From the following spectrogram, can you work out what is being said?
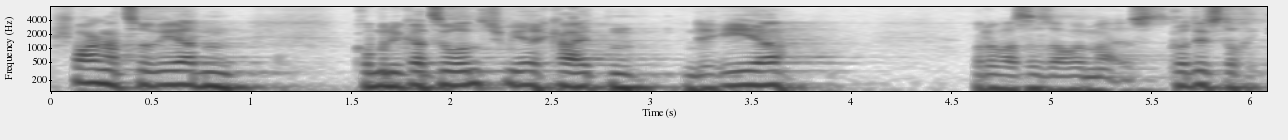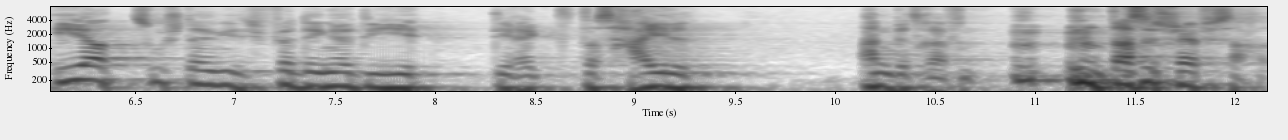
schwanger zu werden, Kommunikationsschwierigkeiten in der Ehe oder was es auch immer ist. Gott ist doch eher zuständig für Dinge, die direkt das Heil anbetreffen. Das ist Chefsache.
